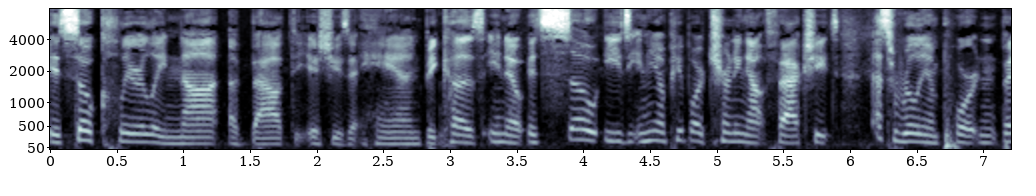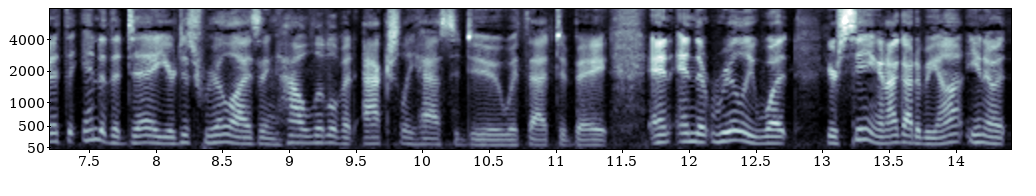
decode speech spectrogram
it's so clearly not about the issues at hand because you know it's so easy and you know people are churning out fact sheets. That's really important but at the end of the day you're just realizing how little of it actually has to do with that debate and and that really what you're seeing and I got to be honest you know it,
